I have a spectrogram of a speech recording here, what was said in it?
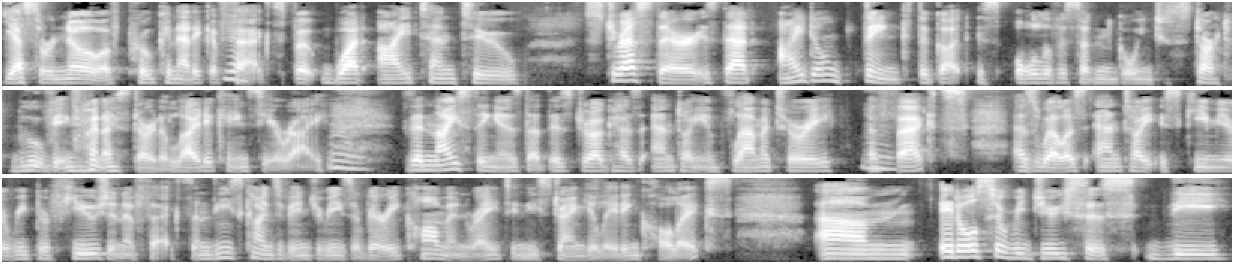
yes or no of prokinetic effects. But what I tend to stress there is that I don't think the gut is all of a sudden going to start moving when I start a lidocaine CRI. Mm. The nice thing is that this drug has anti-inflammatory mm. effects as well as anti-ischemia reperfusion effects. And these kinds of injuries are very common, right, in these strangulating colics. Um, it also reduces the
